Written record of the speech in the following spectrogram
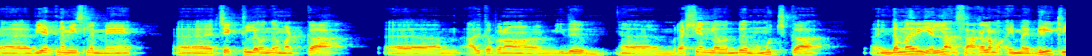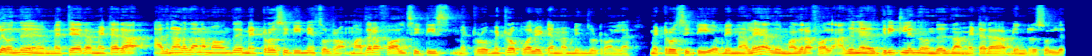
அஹ், வியட்நாமீஸ்ல மே செக்கில் செக்ல வந்து மட்கா அதுக்கப்புறம் இது ரஷ்யனில் ரஷ்யன்ல வந்து முமுச்கா இந்த மாதிரி எல்லாம் சகலம் இப்ப கிரீக்ல வந்து மெட்டேரா மெட்டரா அதனால தான் நம்ம வந்து மெட்ரோ சிட்டின்னே சொல்றோம். Mother of all cities metro metropolitan அப்படின்னு சொல்றோம்ல மெட்ரோ சிட்டி அப்படின்னாலே அது மதர் ஆஃப் ஆல் அதுன்னு கிரீக்ல இருந்து வந்தது தான் மெட்டரா அப்படின்ற சொல்லு.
